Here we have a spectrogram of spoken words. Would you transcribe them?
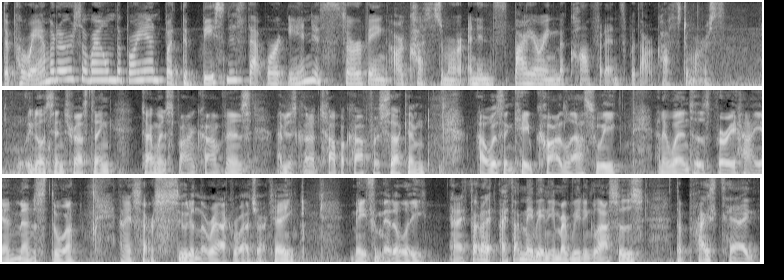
the parameters around the brand. But the business that we're in is serving our customer and inspiring the confidence with our customers. You know, it's interesting. Talking about inspiring confidence, I'm just going to top a off for a second. I was in Cape Cod last week, and I went into this very high end men's store, and I saw a suit in the rack, Roger, okay? Made from Italy. And I thought I, I thought maybe I need my reading glasses. The price tag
